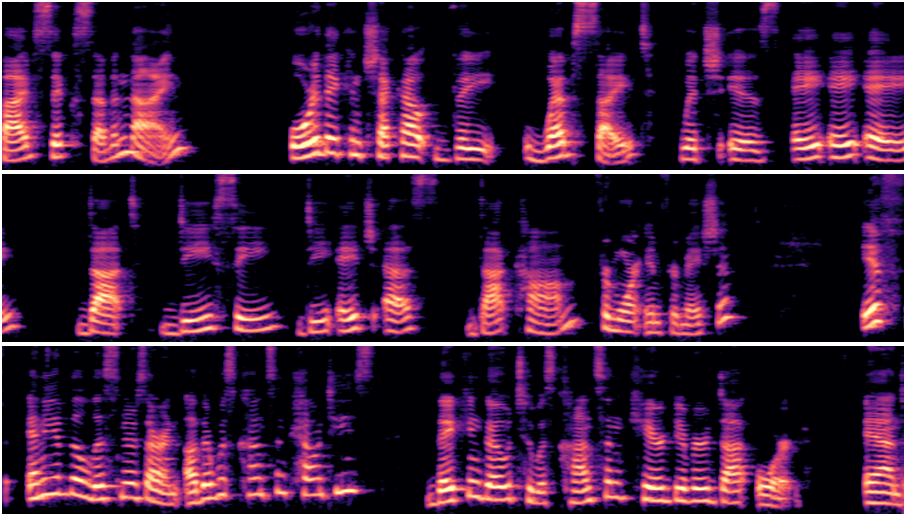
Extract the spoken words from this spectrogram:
5679, or they can check out the website, which is aaa.dcdhs.com for more information. If any of the listeners are in other Wisconsin counties, they can go to wisconsincaregiver.org. And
